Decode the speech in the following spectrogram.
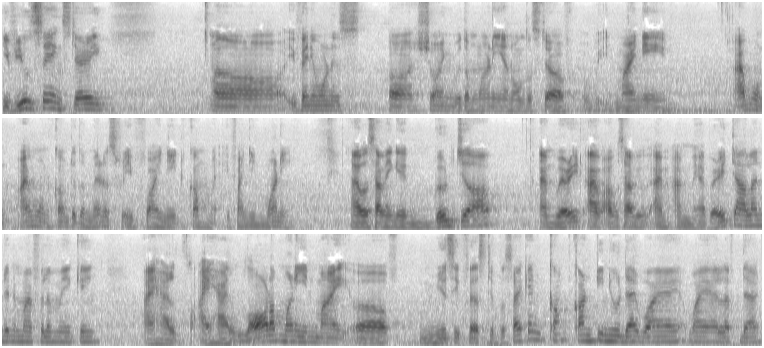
if you're saying steady, uh, if anyone is uh, showing with the money and all the stuff with my name, I won't I won't come to the ministry if I need come if I need money. I was having a good job. I'm very I, I was having I'm, I'm very talented in my filmmaking. I had I had a lot of money in my uh, music festivals. I can com- continue that why I, why I left that.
